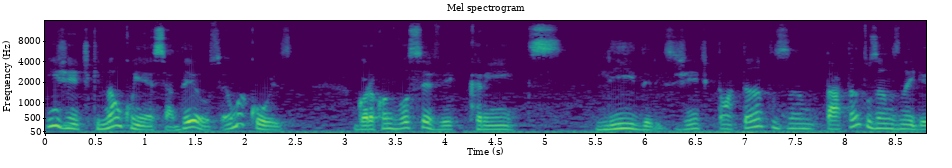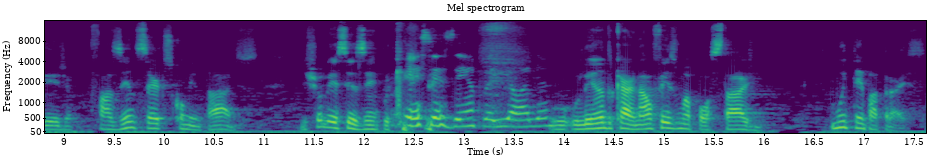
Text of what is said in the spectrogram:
em gente que não conhece a Deus, é uma coisa. Agora, quando você vê crentes, líderes, gente que estão há tantos anos, tá há tantos anos na igreja fazendo certos comentários, deixa eu ler esse exemplo aqui. Esse exemplo aí, olha. O, o Leandro Carnal fez uma postagem muito tempo atrás.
